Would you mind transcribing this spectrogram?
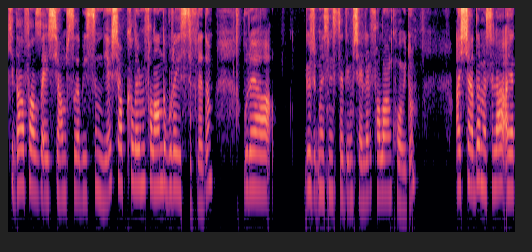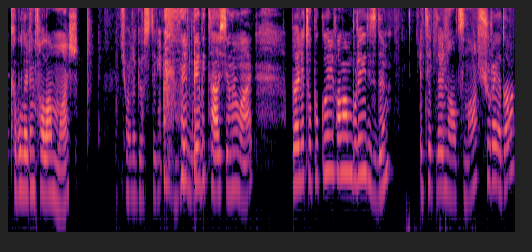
Ki daha fazla eşyam sığabilsin diye. Şapkalarımı falan da buraya istifledim. Buraya gözükmesini istediğim şeyleri falan koydum. Aşağıda mesela ayakkabılarım falan var. Şöyle göstereyim. Ve bir tavşanı var. Böyle topukları falan buraya dizdim. Eteklerin altına. Şuraya da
